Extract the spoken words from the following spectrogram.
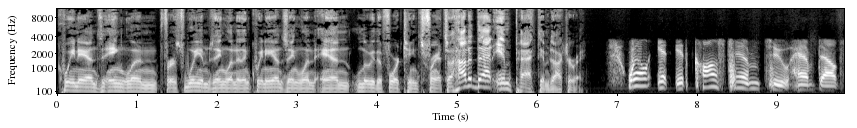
Queen Anne's England, first William's England, and then Queen Anne's England and Louis XIV's France. So, how did that impact him, Dr. Rahe? Well, it, it caused him to have doubts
